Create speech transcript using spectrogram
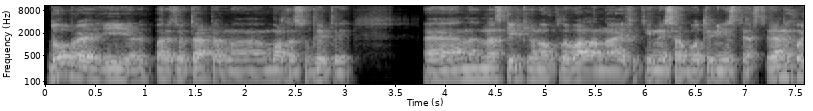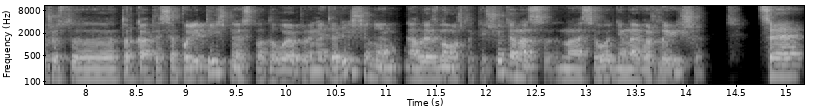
добре, і по результатам е, можна судити. Е, на- наскільки воно впливало на ефективність роботи міністерства. Я не хочу е, торкатися політичної складової прийняття рішення, але знову ж таки, що для нас на сьогодні найважливіше? Це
